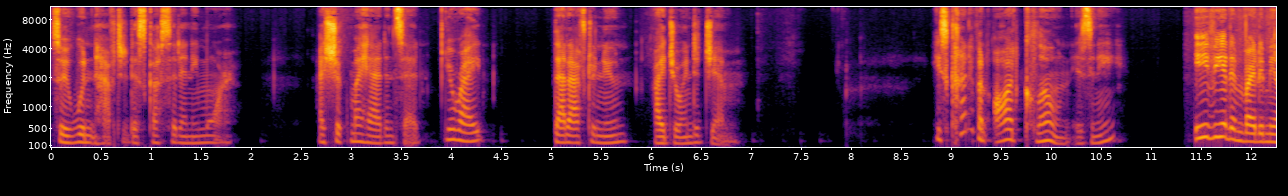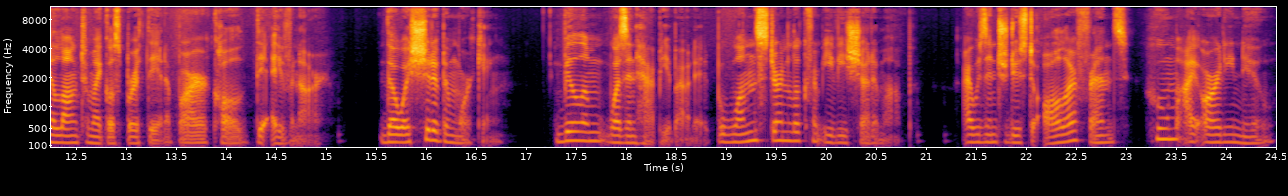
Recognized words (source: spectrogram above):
so he wouldn't have to discuss it any more. I shook my head and said, You're right. That afternoon, I joined a gym. He's kind of an odd clone, isn't he? Evie had invited me along to Michael's birthday at a bar called the Evenaar, though I should have been working. Willem wasn't happy about it, but one stern look from Evie shut him up. I was introduced to all our friends, whom I already knew.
